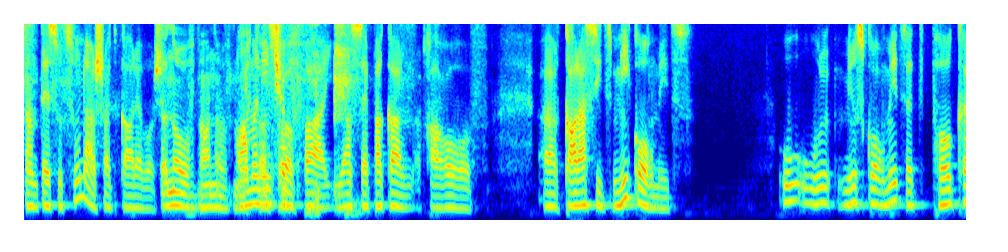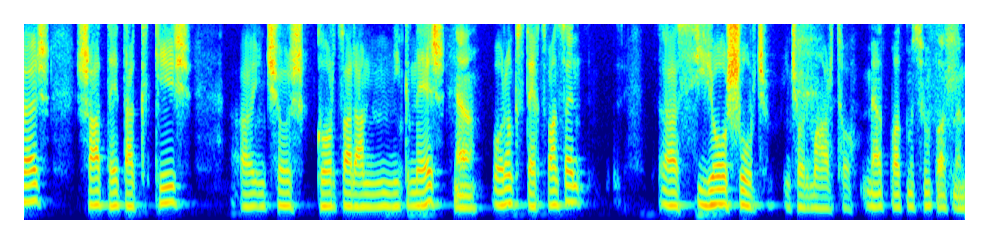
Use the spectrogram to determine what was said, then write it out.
տնտեսությունն է շատ կարևոր տնով, բանով, ամեն ինչով, հա, իրան սեփական խաղողով կարասից մի կողմից ու, ու մյուս կողմից այդ փոքր շատ հետաքրքիր ինչ որ գործարանիկներ, Հա, որոնք ստեղծված են սիրո շուրջ ինչ որ մարդո։ մի հատ պատմություն պատմեմ։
